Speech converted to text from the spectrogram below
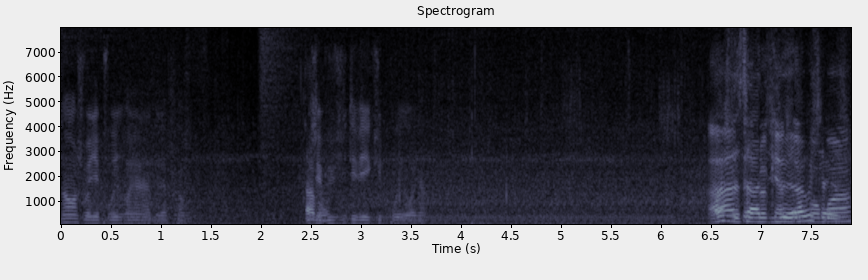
Non, je voyais pour hydrolien la dernière fois. Ah J'ai bon. vu juste des véhicules pour hydrolien. Ah c'est t'as ça, bloqué un truc ah oui, pour moi.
